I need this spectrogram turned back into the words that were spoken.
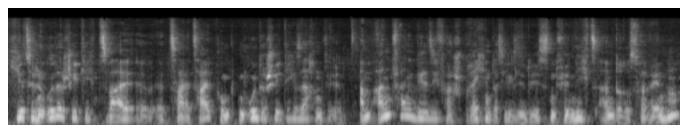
hier zu den unterschiedlichen zwei, äh, zwei Zeitpunkten unterschiedliche Sachen will. Am Anfang will sie versprechen, dass sie diese Listen für nichts anderes verwenden.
